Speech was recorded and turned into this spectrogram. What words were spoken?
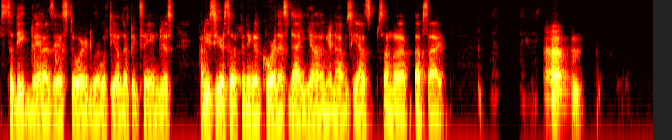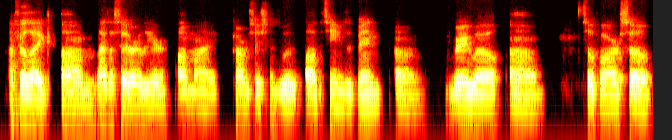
Sadiq Bey, Isaiah Stewart, who are with the Olympic team. Just how do you see yourself fitting a core that's that young and obviously has some uh, upside? Um, I feel like, um, as I said earlier, all my conversations with all the teams have been um, very well um, so far. So,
